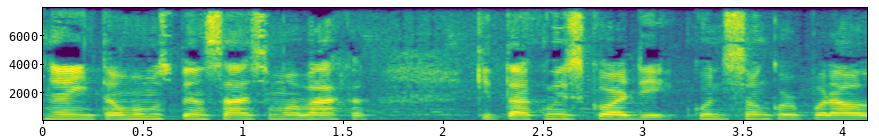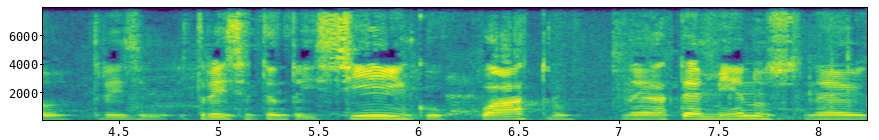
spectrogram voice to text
é, então vamos pensar se uma vaca que está com score de condição corporal 3,75, 4, né, até menos, né,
